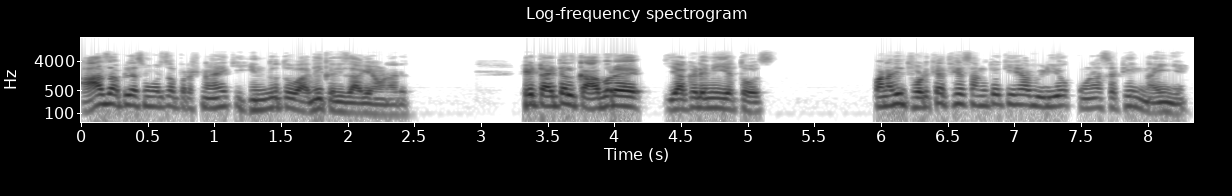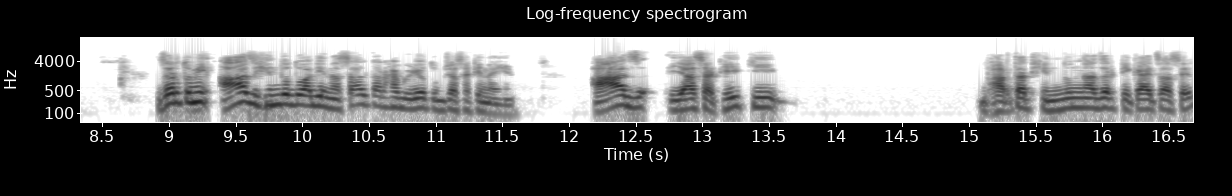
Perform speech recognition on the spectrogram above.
आज आपल्या समोरचा प्रश्न आहे की हिंदुत्ववादी कधी जागे होणार आहेत? हे टायटल का बरं आहे? याकडे मी येतोच. पण आधी थोडक्यात हे सांगतो की हा व्हिडिओ कोणासाठी नाहीये. जर तुम्ही आज हिंदुत्ववादी नसाल तर हा व्हिडिओ तुमच्यासाठी नाहीये. आज यासाठी की भारतात हिंदूंना जर टिकायचं असेल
